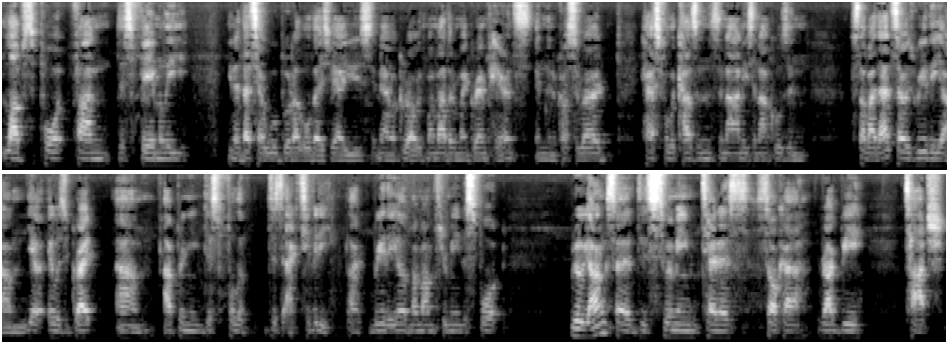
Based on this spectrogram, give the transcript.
love, support, fun, this family. You know, that's how we brought up all those values. You know, I grew up with my mother and my grandparents, and then across the road, house full of cousins and aunties and uncles and stuff like that. So it was really, um, yeah, it was a great um, upbringing, just full of just activity. Like really, my mum threw me into sport real young, so I did swimming, tennis, soccer, rugby, touch.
